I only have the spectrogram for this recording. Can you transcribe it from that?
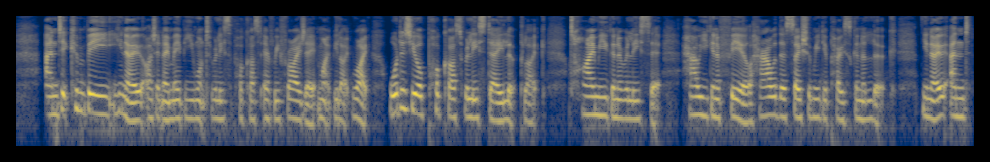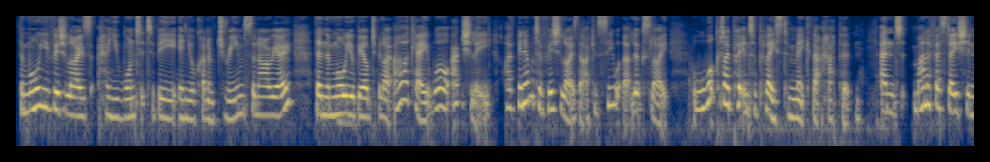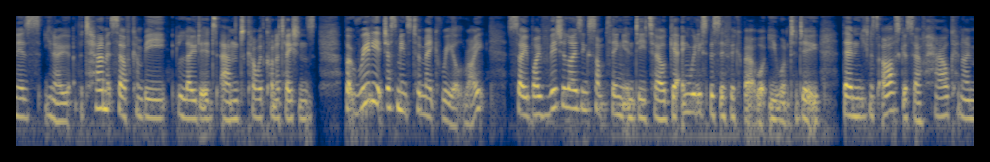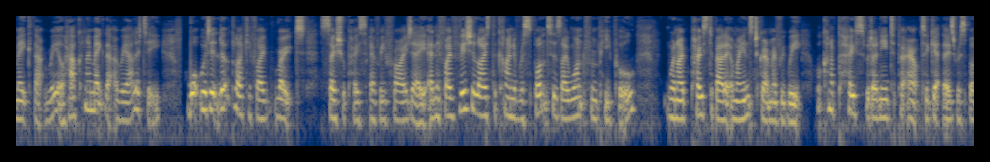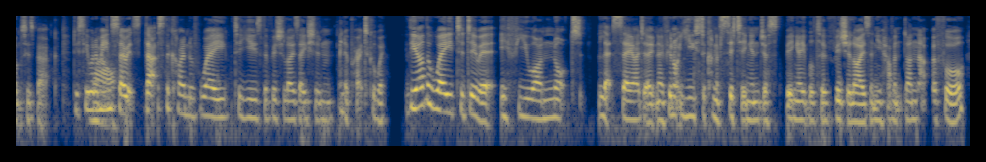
And it can be, you know, I don't know, maybe you want to release a podcast every Friday. It might be like, right, what does your podcast release day look like? Time are you going to release it? How are you going to feel? How are the social media posts going to look? You know, and the more you visualize how you want it to be in your kind of dream scenario, then the more you'll be able to be like, oh, okay, well, actually, I've been able to visualize that. I can see what that looks like. Well, what could I put into place to make that happen? And manifestation is, you know, the term itself can be loaded and come with connotations, but really it just means to make real, right? So by visualizing something in detail, getting really specific about what you want to do, then you can just ask yourself, how can I make that real? How can I make that a reality? What would it look like if I wrote social posts every Friday? And if I visualized the kind of responses I want from people, when I post about it on my Instagram every week, what kind of posts would I need to put out to get those responses back? Do you see what I mean? So it's that's the kind of way to use the visualization in a practical way. The other way to do it, if you are not, let's say, I don't know, if you're not used to kind of sitting and just being able to visualize and you haven't done that before,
